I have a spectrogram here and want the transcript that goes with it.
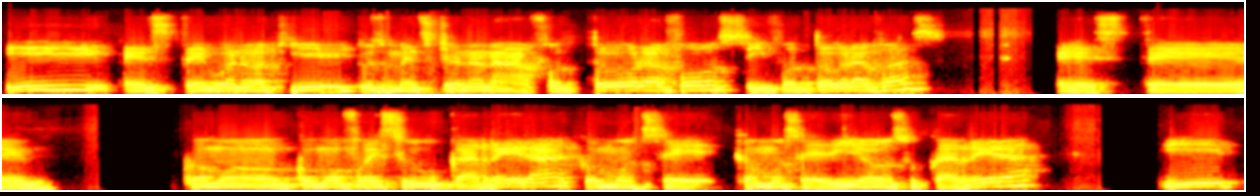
Y este, bueno, aquí pues mencionan a fotógrafos y fotógrafas, este, cómo, cómo fue su carrera, cómo se, cómo se dio su carrera y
